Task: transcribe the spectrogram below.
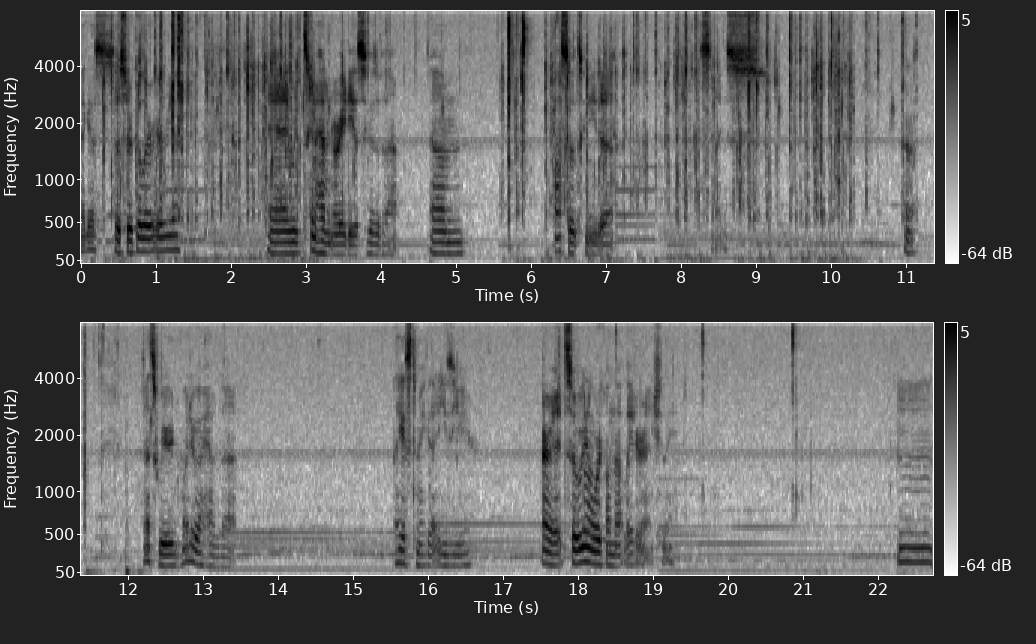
I guess, a circular area. And it's going to have an radius because of that. Um, also, it's going to need a size. Huh. That's weird. Why do I have that? I guess to make that easier. Alright, so we're going to work on that later, actually. Hmm.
